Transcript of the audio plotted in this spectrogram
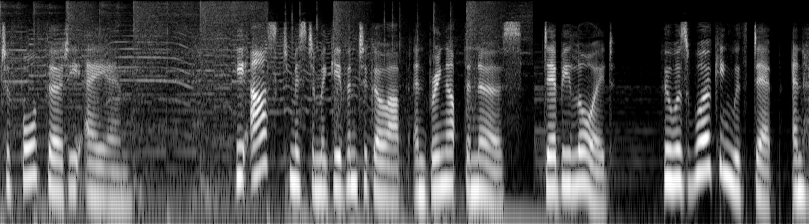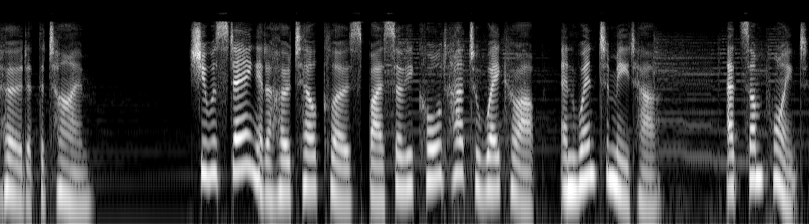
to 4.30 a.m. He asked Mr. McGivern to go up and bring up the nurse, Debbie Lloyd, who was working with Depp and Heard at the time. She was staying at a hotel close by so he called her to wake her up and went to meet her. At some point,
